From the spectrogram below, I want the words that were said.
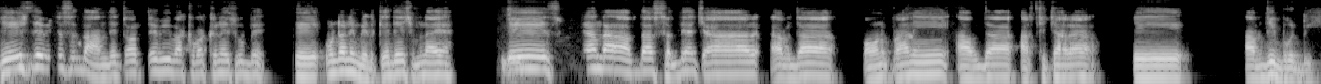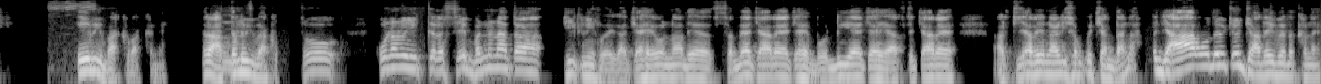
ਦੇਸ਼ ਦੇ ਵਿੱਚ ਸੰਵਿਧਾਨ ਦੇ ਤੌਰ ਤੇ ਵੀ ਵੱਖ-ਵੱਖ ਨੇ ਸੂਬੇ ਤੇ ਉਹਨਾਂ ਨੇ ਮਿਲ ਕੇ ਦੇਸ਼ ਬਣਾਇਆ। ਤੇ ਸੂਬਿਆਂ ਦਾ ਆਪਦਾ ਸੱਭਿਆਚਾਰ ਆਪਦਾ ਪੌਣ ਪਾਣੀ ਆਪਦਾ ਅਰਥਚਾਰਾ ਤੇ ਆਪਦੀ ਬੋਲੀ। ਇਹ ਵੀ ਵੱਖ-ਵੱਖ ਨੇ। ਧਰਾਤਲ ਹੂੰ। ਵੀ ਵੱਖ ਸੋ ਉਹਨਾਂ ਨੂੰ ਇੱਕ ਰਸਤੇ ਬੰਨਣਾ ਤਾਂ ਠੀਕ ਨਹੀਂ ਹੋਏਗਾ। ਚਾਹੇ ਉਹਨਾਂ ਦੇ ਸੱਭਿਆਚਾਰ ਹੈ ਚਾਹੇ ਬੋਲੀ ਹੈ ਚਾਹੇ ਅਰਥਚਾਰ ਹੈ। ਅਰਥਚਾਰੇ ਨਾਲ ਹੀ ਸਭ ਕੁਝ ਚੱਲਦਾ ਨਾ। ਪੰਜਾਬ ਉਹਦੇ ਵਿੱਚੋਂ ਜ਼ਿਆਦਾ ਹੀ ਵਿਲੱਖਣ ਹੈ।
